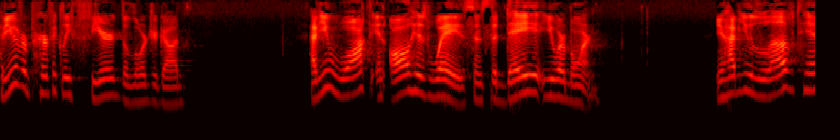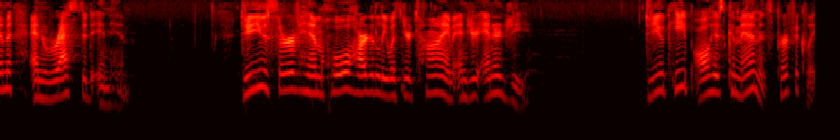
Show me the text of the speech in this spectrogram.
Have you ever perfectly feared the Lord your God? Have you walked in all his ways since the day you were born? You know, have you loved him and rested in him? Do you serve him wholeheartedly with your time and your energy? Do you keep all his commandments perfectly?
